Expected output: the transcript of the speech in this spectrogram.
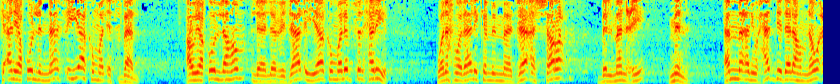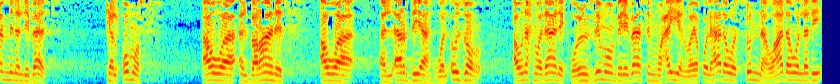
كأن يقول للناس إياكم والإسبال أو يقول لهم للرجال إياكم ولبس الحرير ونحو ذلك مما جاء الشرع بالمنع منه. أما أن يحدد لهم نوعا من اللباس كالقمص أو البرانس أو الأردية والأزر أو نحو ذلك ويلزمهم بلباس معين ويقول هذا هو السنة وهذا هو الذي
